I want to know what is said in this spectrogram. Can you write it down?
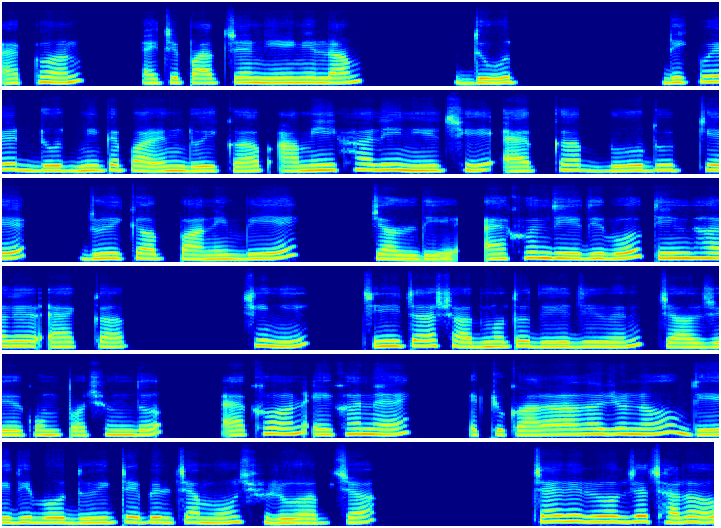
এখন একটি পাত্রে নিয়ে নিলাম দুধ। লিকুইড দুধ নিতে পারেন দুই কাপ আমি এখানে নিয়েছি এক কাপ গুঁড়ো দুধকে দুই কাপ পানি দিয়ে চাল দিয়ে। এখন দিয়ে দিব তিন ভাগের এক কাপ চিনি। চিনিটা স্বাদ মতো দিয়ে দিবেন, চাল যেরকম পছন্দ। এখন এখানে একটু কালার আনার জন্য দিয়ে দিব দুই টেবিল চামচ রুয়াবজা চাইলে রুয়াবজা ছাড়াও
